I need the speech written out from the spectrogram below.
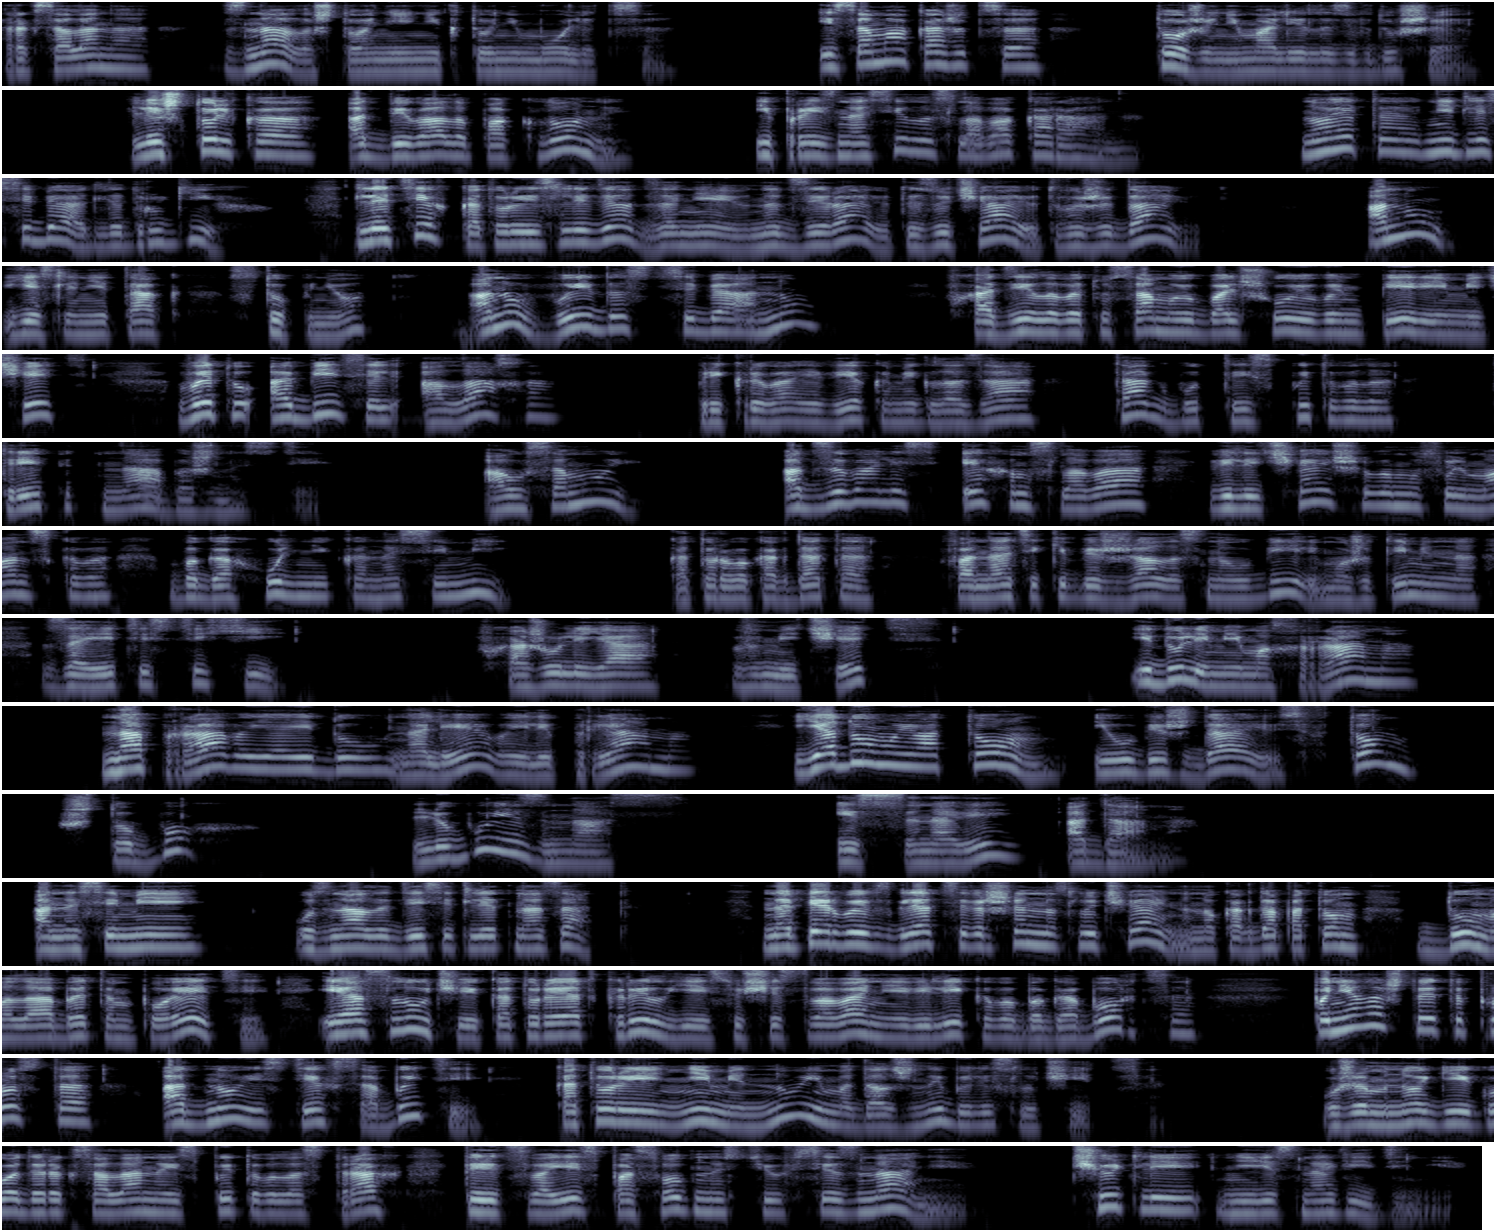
Роксолана знала, что о ней никто не молится. И сама, кажется, тоже не молилась в душе. Лишь только отбивала поклоны и произносила слова Корана. Но это не для себя, а для других, для тех, которые следят за нею, надзирают, изучают, выжидают. А ну, если не так, ступнет, а ну, выдаст себя, а ну... Входила в эту самую большую в империи мечеть, в эту обитель Аллаха, прикрывая веками глаза, так, будто испытывала трепет набожности. А у самой отзывались эхом слова величайшего мусульманского богохульника Насими, которого когда-то фанатики безжалостно убили, может, именно за эти стихи. «Вхожу ли я в мечеть? Иду ли мимо храма? Направо я иду, налево или прямо? Я думаю о том и убеждаюсь в том, что Бог — любой из нас» из сыновей Адама. Она семи узнала десять лет назад. На первый взгляд совершенно случайно, но когда потом думала об этом поэте и о случае, который открыл ей существование великого богоборца, поняла, что это просто одно из тех событий, которые неминуемо должны были случиться. Уже многие годы Роксолана испытывала страх перед своей способностью всезнания, чуть ли не ясновидение.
